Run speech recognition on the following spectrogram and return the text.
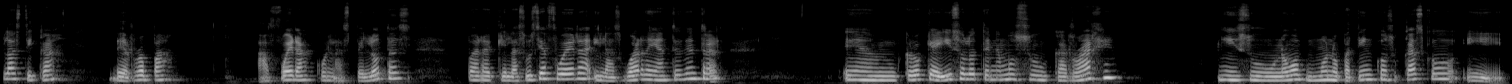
plástica de ropa afuera con las pelotas para que las use afuera y las guarde antes de entrar. Em, creo que ahí solo tenemos su carruaje y su nuevo monopatín con su casco y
